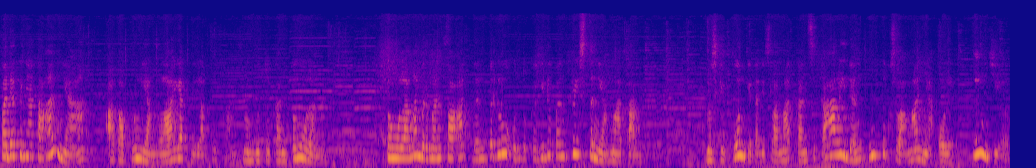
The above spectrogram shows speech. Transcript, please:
Pada kenyataannya, apa pun yang layak dilakukan membutuhkan pengulangan. Pengulangan bermanfaat dan perlu untuk kehidupan Kristen yang matang. Meskipun kita diselamatkan sekali dan untuk selamanya oleh Injil,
